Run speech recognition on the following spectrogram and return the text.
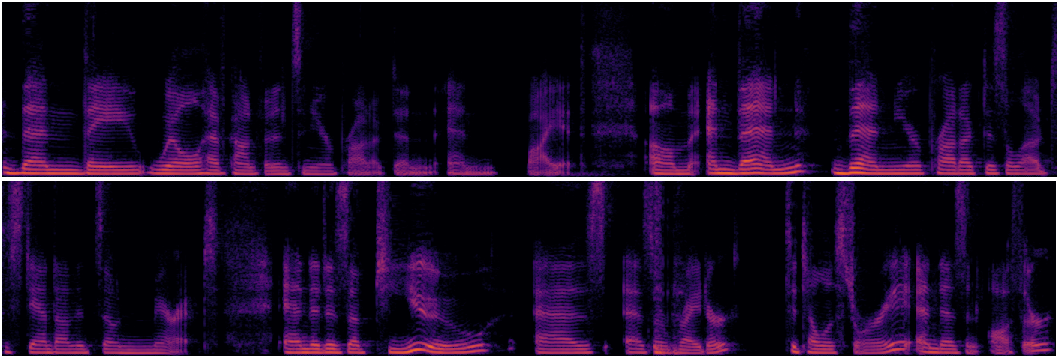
then they will have confidence in your product and and buy it. Um, and then then your product is allowed to stand on its own merit. And it is up to you as as a writer to tell a story and as an author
